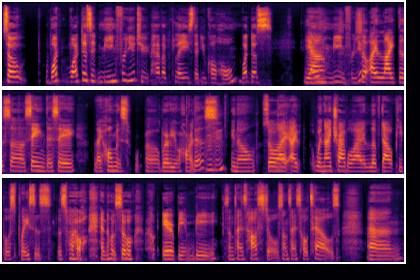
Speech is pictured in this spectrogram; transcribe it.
So what what does it mean for you to have a place that you call home? What does yeah. home mean for you? So I like this uh, saying they say like home is uh, where your heart is, mm-hmm. you know. So yeah. I, I when I travel, I lived out people's places as well, and also Airbnb, sometimes hostels, sometimes hotels, and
